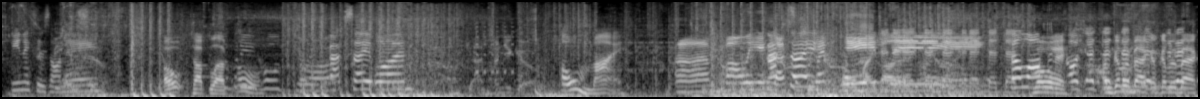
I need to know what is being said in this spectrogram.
Phoenix is on A. Oh, top left. Oh. Backside one. On you go. Oh my. I'm volleying Backside. Oh my god. volleying. Fell off. No way. Oh, I'm coming back, I'm coming back.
